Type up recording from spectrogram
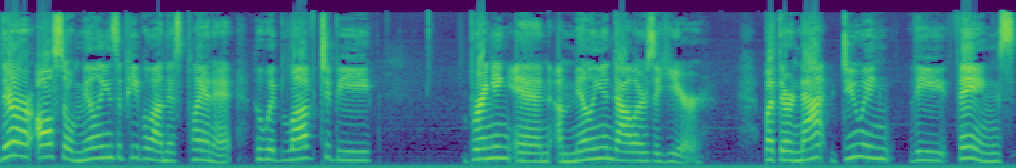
There are also millions of people on this planet who would love to be bringing in a million dollars a year, but they're not doing the things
